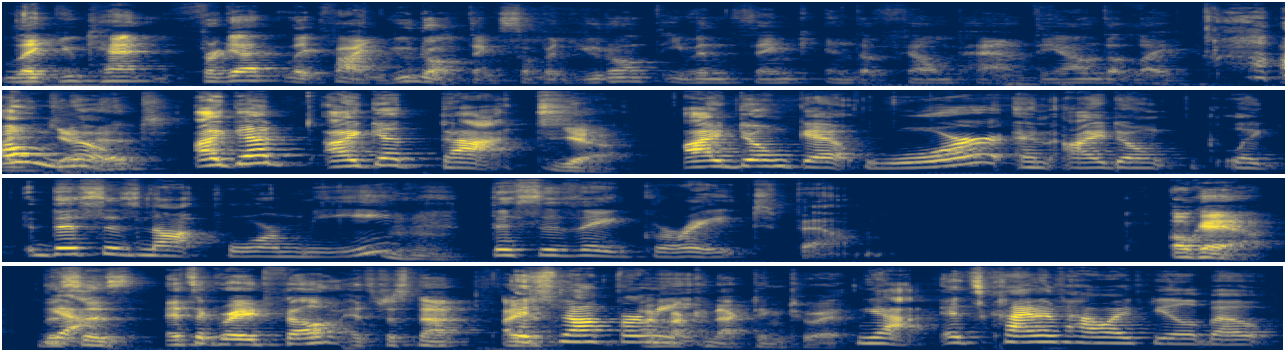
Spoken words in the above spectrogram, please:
Like you can't forget. Like fine, you don't think so, but you don't even think in the film pantheon that like I oh get no, it. I get I get that. Yeah. I don't get war and I don't like this is not for me. Mm-hmm. This is a great film. Okay, yeah. This Yeah. is it's a great film. It's just not. I It's just, not for I'm me. not connecting to it. Yeah, it's kind of how I feel about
